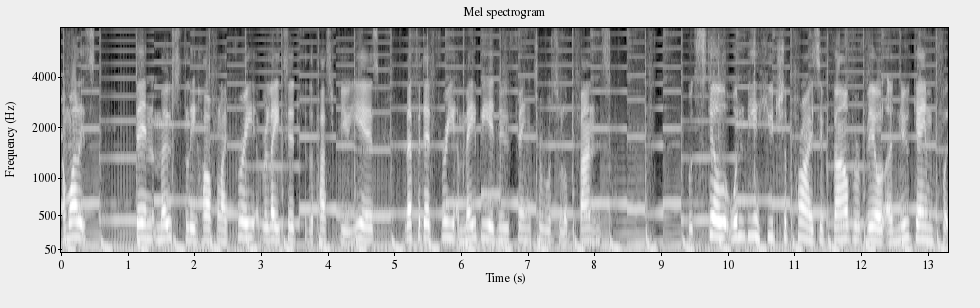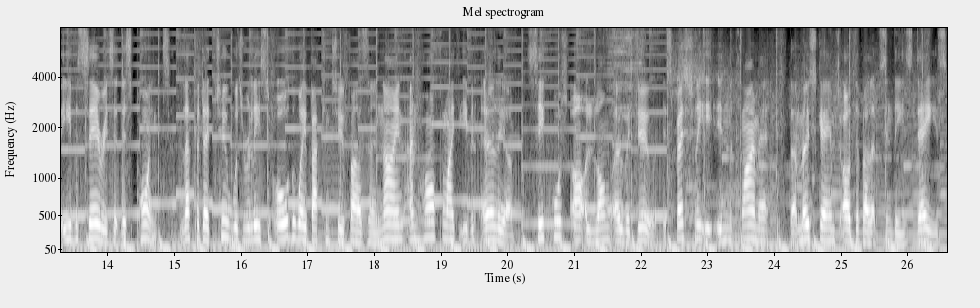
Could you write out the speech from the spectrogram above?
And while it's been mostly Half-Life 3 related for the past few years, Left 4 Dead 3 may be a new thing to rustle up fans but still wouldn't be a huge surprise if Valve reveal a new game for either series at this point. Left 4 Dead 2 was released all the way back in 2009 and Half-Life even earlier. Sequels are long overdue, especially in the climate that most games are developed in these days.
